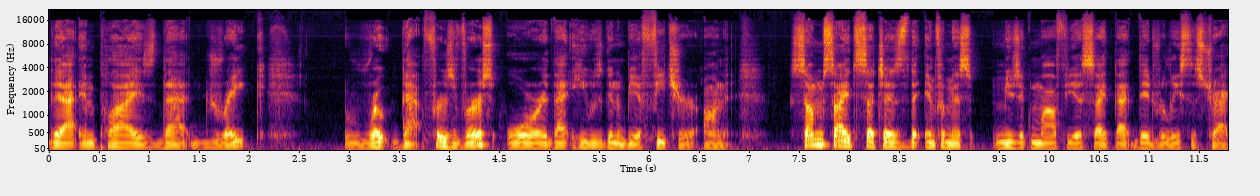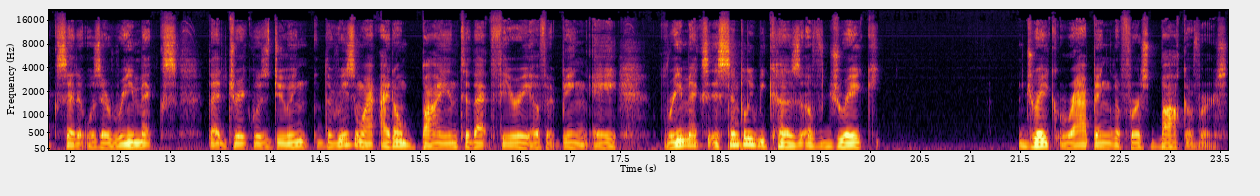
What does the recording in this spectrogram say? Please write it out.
that implies that Drake wrote that first verse or that he was going to be a feature on it. Some sites, such as the infamous Music Mafia site that did release this track, said it was a remix that Drake was doing. The reason why I don't buy into that theory of it being a remix is simply because of Drake Drake rapping the first Baka verse.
